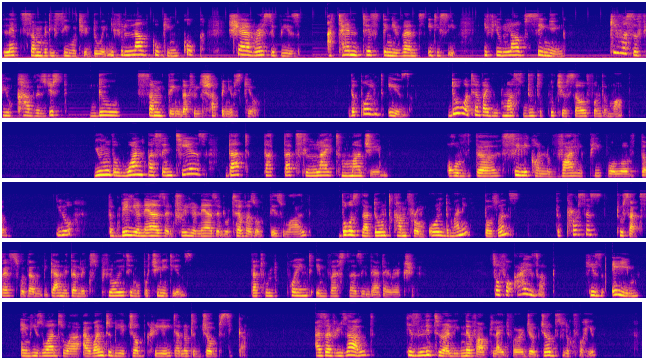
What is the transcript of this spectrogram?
Let somebody see what you're doing. If you love cooking, cook, share recipes, attend testing events, etc. If you love singing, give us a few covers. Just do something that will sharpen your skill. The point is, do whatever you must do to put yourself on the map. You know the one percentiers that that that slight margin of the Silicon Valley people of the you know the billionaires and trillionaires and whatever's of this world those that don't come from the money, those ones, the process to success for them began with them exploiting opportunities that would point investors in their direction. So for Isaac, his aim and his words were, I want to be a job creator, not a job seeker. As a result, he's literally never applied for a job. Jobs look for him.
